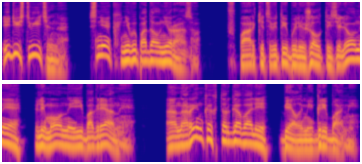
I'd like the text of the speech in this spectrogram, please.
И действительно, снег не выпадал ни разу. В парке цветы были желто-зеленые, лимонные и багряные, а на рынках торговали белыми грибами.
